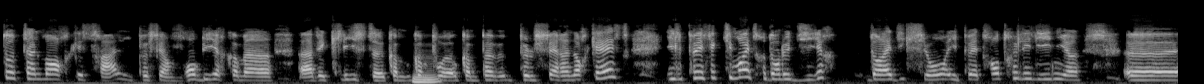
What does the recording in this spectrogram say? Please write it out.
totalement orchestral. Il peut faire vrombir comme un avec Liszt, comme comme, mhm. comme peut, peut, le faire un orchestre. Il peut effectivement être dans le dire dans l'addiction, il peut être entre les lignes, euh,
